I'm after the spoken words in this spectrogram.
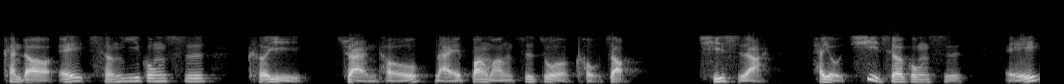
看到，哎，成衣公司可以转头来帮忙制作口罩，其实啊，还有汽车公司。哎，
